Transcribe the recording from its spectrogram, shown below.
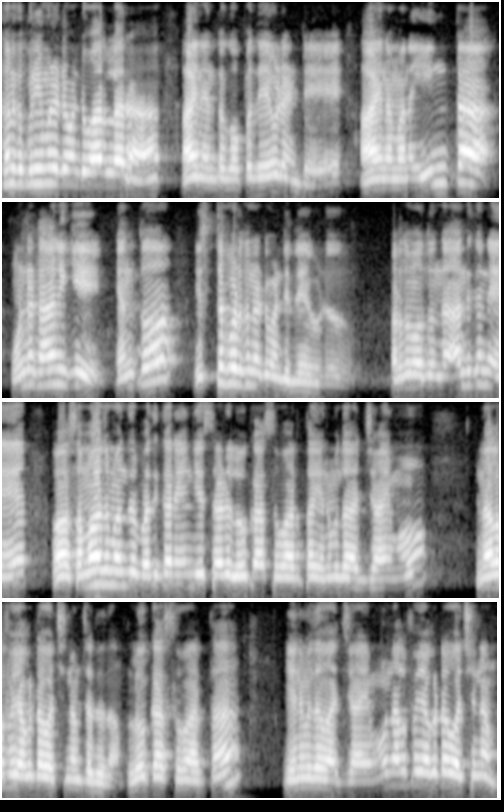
కనుక ప్రియమైనటువంటి వారులారా ఆయన ఎంత గొప్ప దేవుడు అంటే ఆయన మన ఇంట ఉండటానికి ఎంతో ఇష్టపడుతున్నటువంటి దేవుడు. అర్థమవుతుందా? అందుకనే ఆ అందరూ మందిర అధికారి ఏం చేశాడు? లోకాసు వార్త ఎనిమిదో అధ్యాయము నలభై ఒకటో వచనం చదువుదాం. లోకాసు వార్త ఎనిమిదవ అధ్యాయము నలభై ఒకటో వచనం.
